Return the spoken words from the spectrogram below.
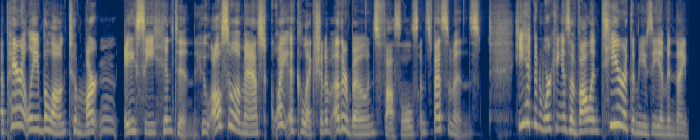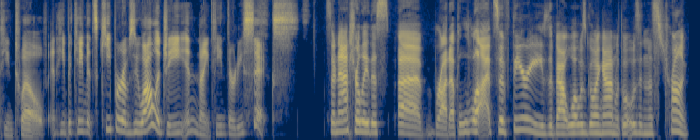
apparently belonged to Martin A.C. Hinton, who also amassed quite a collection of other bones, fossils, and specimens. He had been working as a volunteer at the museum in 1912, and he became its keeper of zoology in 1936. So naturally, this uh, brought up lots of theories about what was going on with what was in this trunk.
